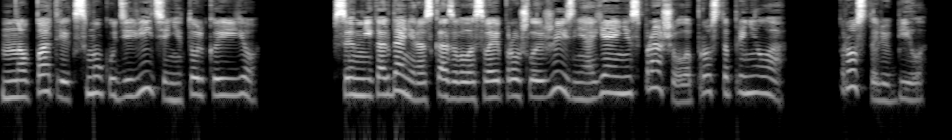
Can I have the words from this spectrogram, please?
но Патрик смог удивить, и не только ее. Сын никогда не рассказывал о своей прошлой жизни, а я и не спрашивала, просто приняла, просто любила.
